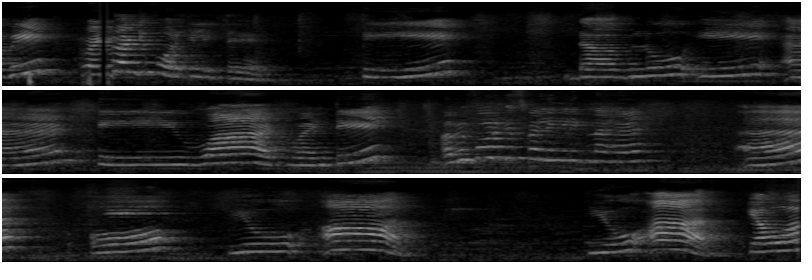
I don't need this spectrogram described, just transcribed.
अभी ट्वेंटी ट्वेंटी फोर की लिखते हैं। T W E N T Y twenty. अभी फोर की स्पेलिंग लिखना है। F O U R U R क्या हुआ?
